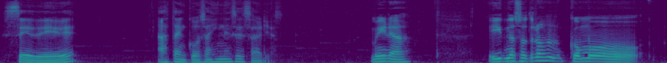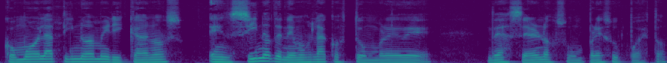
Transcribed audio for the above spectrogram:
se debe hasta en cosas innecesarias. Mira, y nosotros como, como latinoamericanos en sí no tenemos la costumbre de de hacernos un presupuesto.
